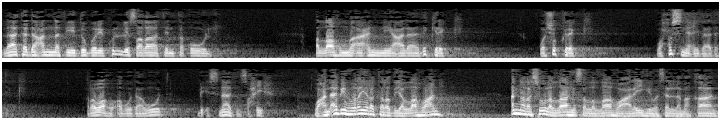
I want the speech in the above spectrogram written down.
لا تدعن في دبر كل صلاة تقول اللهم أعني على ذكرك وشكرك وحسن عبادتك. رواه أبو داود بإسناد صحيح. وعن أبي هريرة رضي الله عنه أن رسول الله صلى الله عليه وسلم قال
